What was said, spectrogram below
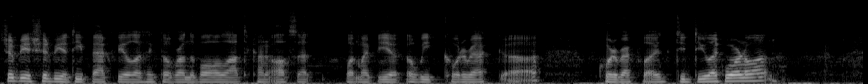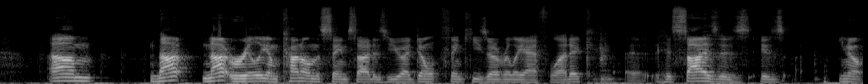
should be should be a deep backfield. I think they'll run the ball a lot to kind of offset what might be a, a weak quarterback uh, quarterback play. Do, do you like Warren a lot? Um, not not really. I'm kind of on the same side as you. I don't think he's overly athletic. Uh, his size is is you know,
